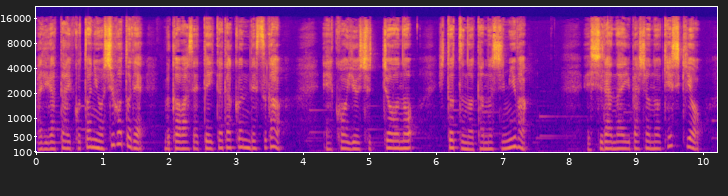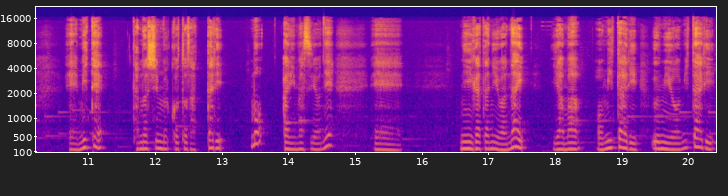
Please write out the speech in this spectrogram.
ありがたいことにお仕事で向かわせていただくんですが、え、こういう出張の一つの楽しみは、知らない場所の景色を、見て楽しむことだったりもありますよね。えー、新潟にはない山を見たり、海を見たり、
